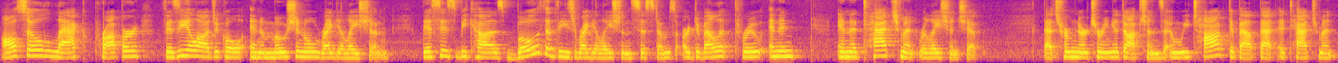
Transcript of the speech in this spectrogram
also lack proper physiological and emotional regulation. This is because both of these regulation systems are developed through an, an attachment relationship. That's from nurturing adoptions, and we talked about that attachment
